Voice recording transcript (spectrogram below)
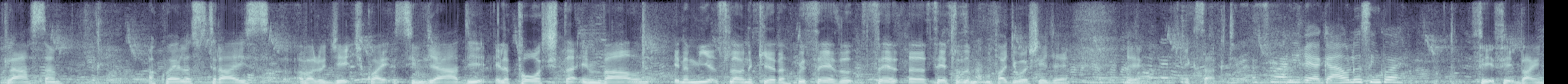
classe. A quellas trais a valugec quai s'inviadi e la posta in val e na mia slauna chiera. Qui seso, se, uh, seso da fa giù a sceglie. Yeah, exact. Azioni? Fe fe bain,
